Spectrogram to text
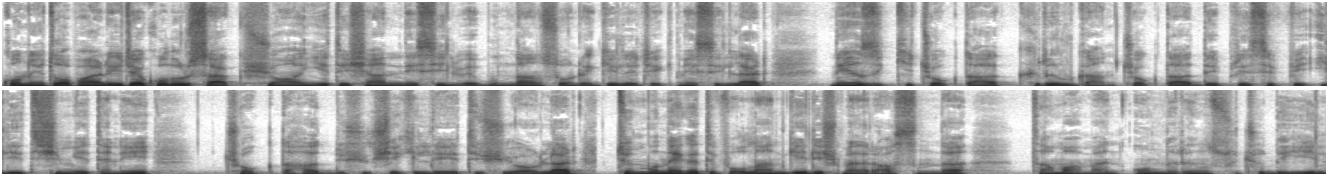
Konuyu toparlayacak olursak şu an yetişen nesil ve bundan sonra gelecek nesiller ne yazık ki çok daha kırılgan, çok daha depresif ve iletişim yeteneği çok daha düşük şekilde yetişiyorlar. Tüm bu negatif olan gelişmeler aslında tamamen onların suçu değil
